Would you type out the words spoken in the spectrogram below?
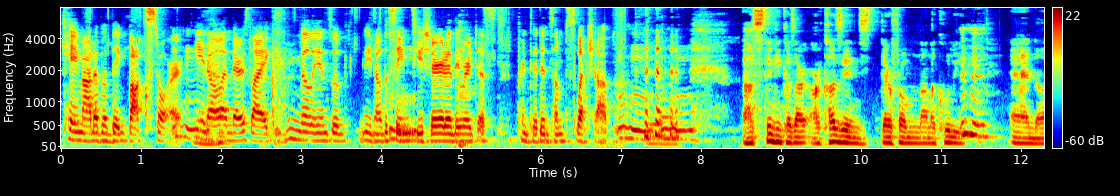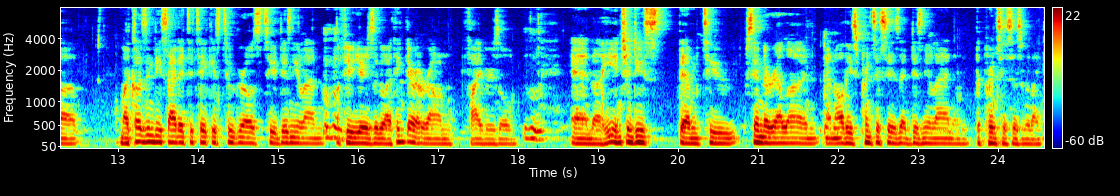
came out of a big box store, mm-hmm. you know, and there's like millions of, you know, the same mm-hmm. t-shirt and they were just printed in some sweatshop. Mm-hmm. Mm-hmm. I was thinking because our, our cousins, they're from Nanakuli and, uh, my cousin decided to take his two girls to Disneyland a few years ago. I think they're around five years old. And uh, he introduced them to Cinderella and, and all these princesses at Disneyland. And the princesses were like,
